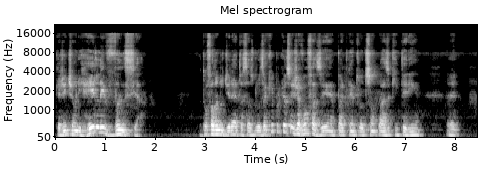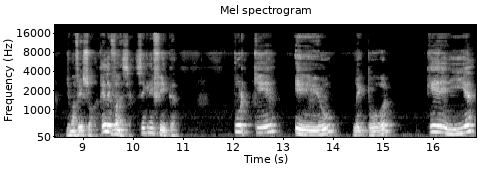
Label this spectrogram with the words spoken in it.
que a gente chama de relevância. Estou falando direto essas duas aqui porque vocês já vão fazer a parte da introdução quase que inteirinha é, de uma vez só. Relevância significa por que eu, leitor, quereria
